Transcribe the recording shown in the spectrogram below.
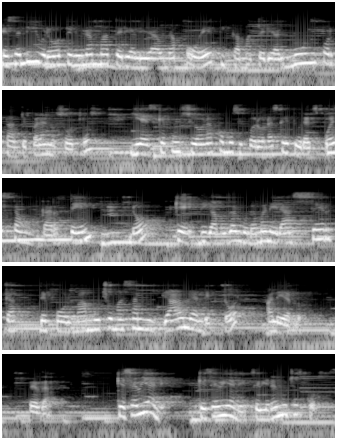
Ese libro tiene una materialidad, una poética material muy importante para nosotros y es que funciona como si fuera una escritura expuesta, un cartel, ¿no? Que digamos de alguna manera acerca de forma mucho más amigable al lector a leerlo, ¿verdad? ¿Qué se viene? ¿Qué se viene? Se vienen muchas cosas.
